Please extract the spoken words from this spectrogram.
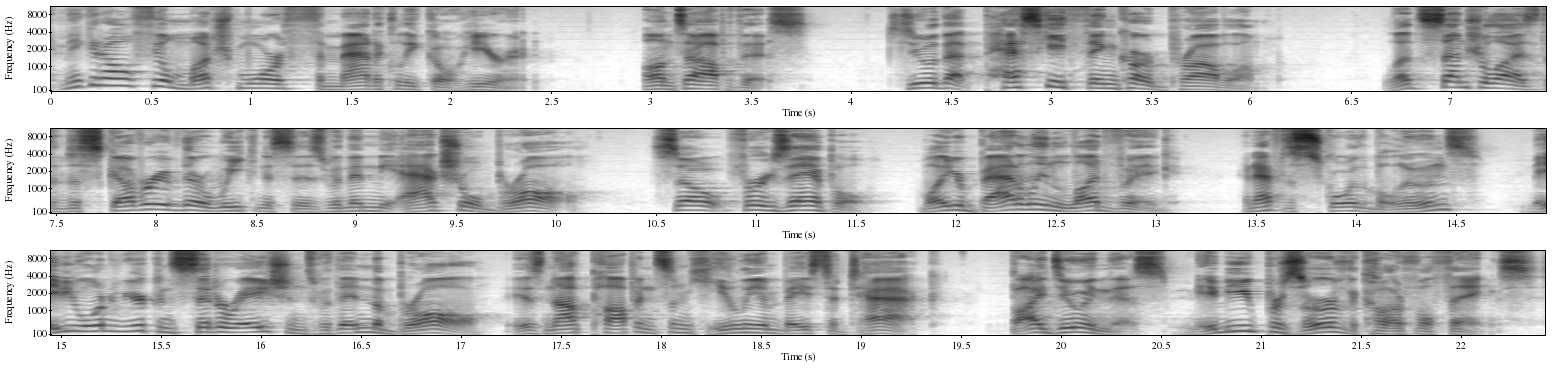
and make it all feel much more thematically coherent. On top of this, to deal with that pesky thing card problem, let's centralize the discovery of their weaknesses within the actual brawl. So, for example, while you're battling Ludwig and have to score the balloons, Maybe one of your considerations within the brawl is not popping some helium based attack. By doing this, maybe you preserve the colorful things,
